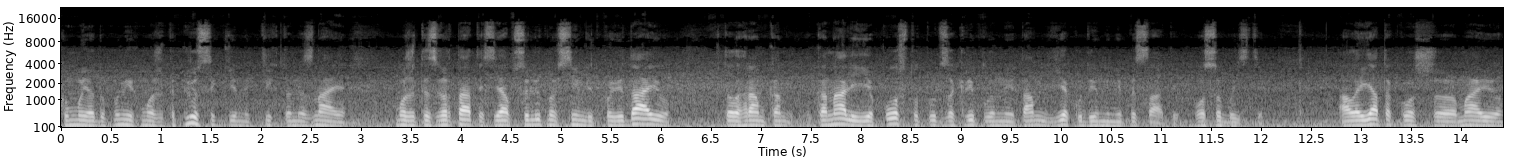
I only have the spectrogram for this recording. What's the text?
кому я допоміг, можете плюси кинути. Ті, хто не знає, можете звертатись. Я абсолютно всім відповідаю. В телеграм-каналі є пост тут закріплений, там є куди мені писати особисті. Але я також е, маю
